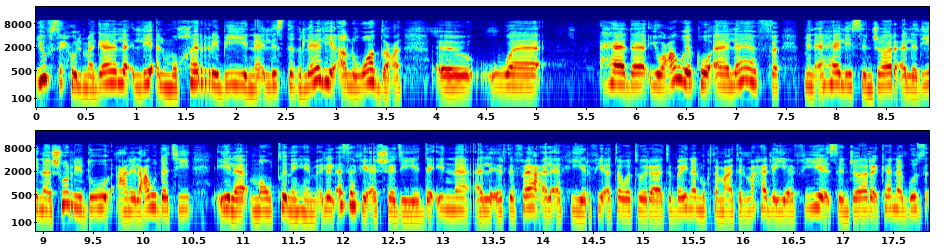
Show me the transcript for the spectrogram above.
يفسح المجال للمخربين لاستغلال الوضع و هذا يعوق آلاف من أهالي سنجار الذين شردوا عن العودة إلى موطنهم. للأسف الشديد إن الارتفاع الأخير في التوترات بين المجتمعات المحلية في سنجار كان جزء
